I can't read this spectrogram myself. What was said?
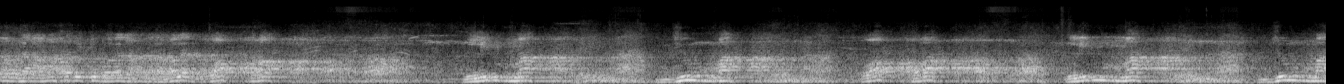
কম যারা, আমার সাথে একটু বলেন আপনারা। বলেন লিম্মা জুম্মা রক, লিম্মা জুম্মা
